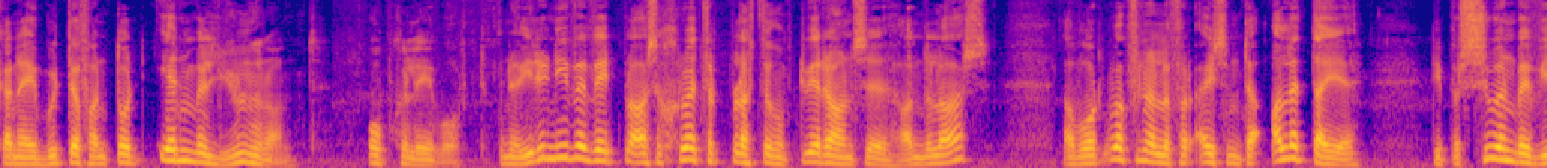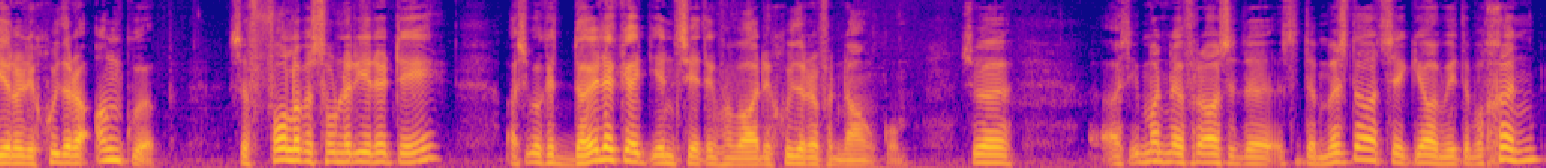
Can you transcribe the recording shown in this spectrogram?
kan hy 'n boete van tot 1 miljoen rand opgelê word. Nou hierdie nuwe wet plaas 'n groot verpligting op tweedehandse handelaars. Daar word ook van hulle vereis om te alle tye die persoon by wie hulle die goedere aankoop se volle besonderhede te hê as ook 'n duidelike uiteensetting van waar die goedere vandaan kom. So as iemand nou vra as dit 'n is dit 'n misdaad sê ek ja, om mee te begin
